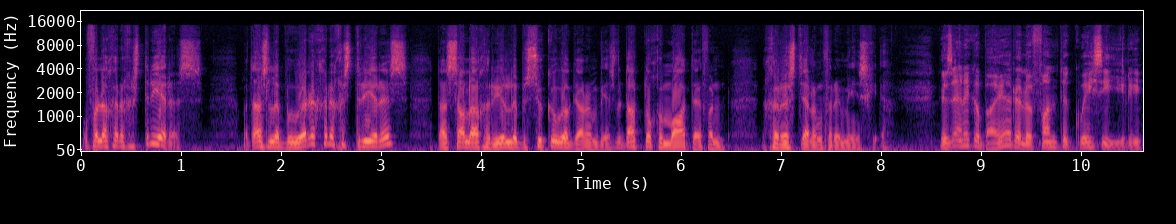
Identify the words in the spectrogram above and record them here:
of hulle geregistreer is. Want as hulle behoorlik geregistreer is, dan sal daar gereelde besoeke ook daarom wees. Wat dalk tog 'n mate van gerusstelling vir 'n mens gee. Dis eintlik 'n baie relevante kwessie hierdie,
